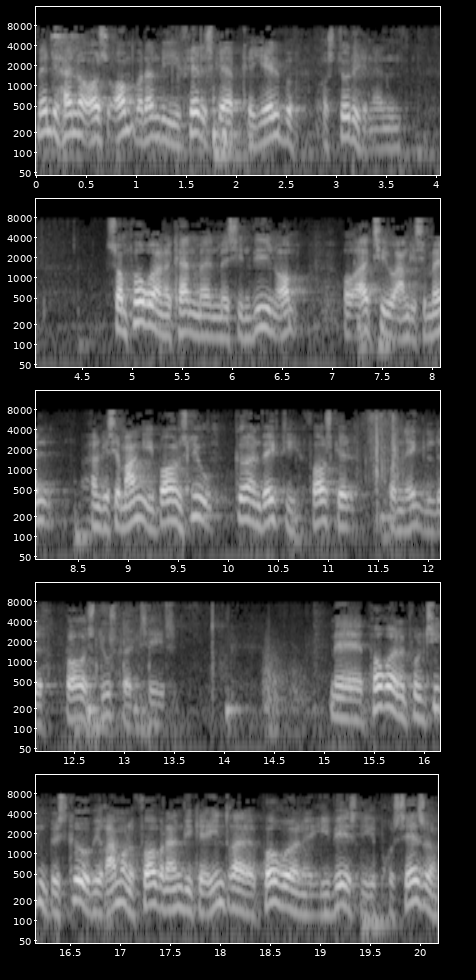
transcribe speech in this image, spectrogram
men det handler også om, hvordan vi i fællesskab kan hjælpe og støtte hinanden. Som pårørende kan man med sin viden om og aktiv engagement, engagement i borgernes liv gøre en vigtig forskel for den enkelte borgers livskvalitet. Med pårørende politikken beskriver vi rammerne for, hvordan vi kan inddrage pårørende i væsentlige processer,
